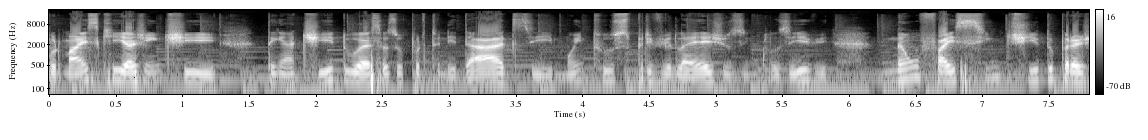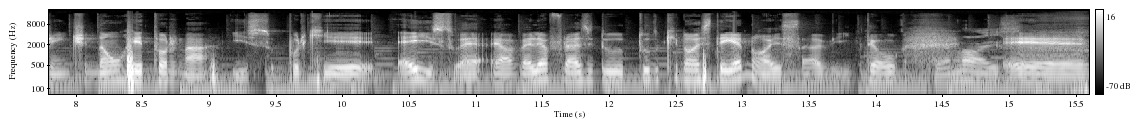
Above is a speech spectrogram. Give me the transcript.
por mais que a gente tenha tido essas oportunidades e muitos privilégios, inclusive, não faz sentido pra gente não retornar isso. Porque é isso, é, é a velha frase do tudo que nós tem é nós, sabe? Então. É nós. É,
